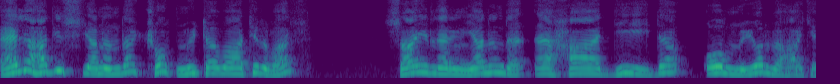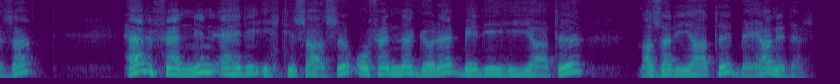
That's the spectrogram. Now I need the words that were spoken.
Ehli hadis yanında çok mütevatir var. Sairlerin yanında ehadi de olmuyor ve hakeza. Her fennin ehli ihtisası o fenne göre bedihiyatı, nazariyatı beyan eder.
